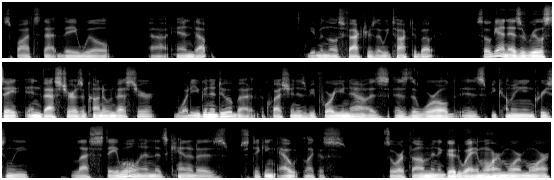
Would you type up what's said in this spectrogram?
spots that they will uh, end up, given those factors that we talked about. So, again, as a real estate investor, as a condo investor, what are you going to do about it? The question is before you now, as, as the world is becoming increasingly less stable and as Canada is sticking out like a sore thumb in a good way more and more and more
